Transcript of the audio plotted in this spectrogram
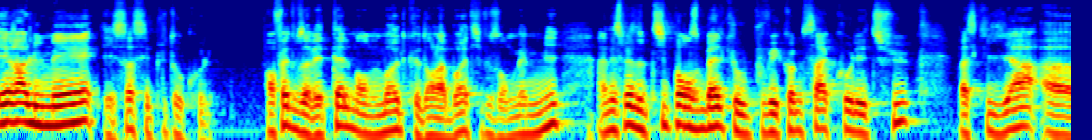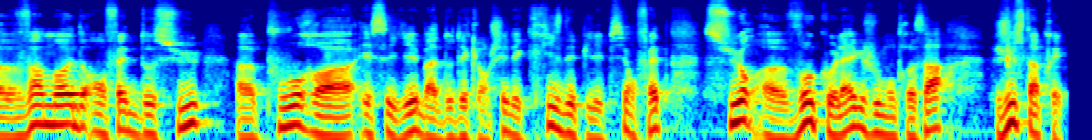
et rallumer. Et ça, c'est plutôt cool. En fait, vous avez tellement de modes que dans la boîte, ils vous ont même mis un espèce de petit pense-bête que vous pouvez comme ça coller dessus parce qu'il y a 20 euh, modes en fait dessus pour essayer bah, de déclencher des crises d'épilepsie en fait sur vos collègues. Je vous montre ça juste après.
